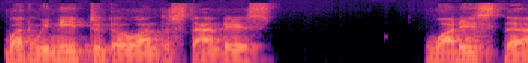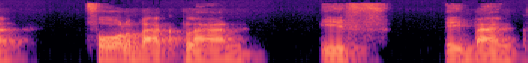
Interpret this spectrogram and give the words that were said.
What we need to though understand is what is the fallback plan if a bank,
